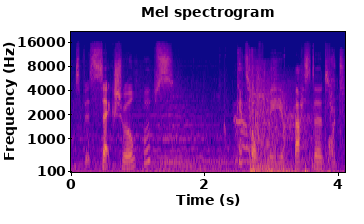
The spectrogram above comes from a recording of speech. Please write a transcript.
That's a bit sexual. Whoops. Get off me, you bastard. What?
